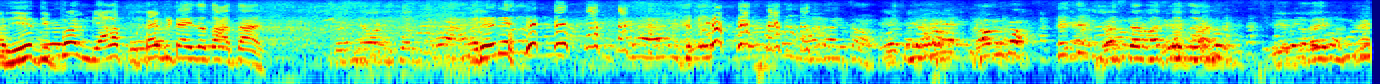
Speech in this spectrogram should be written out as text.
अरे दीपक मला कुठे बिटायचं आता? अरे रे. बस कर बस कर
